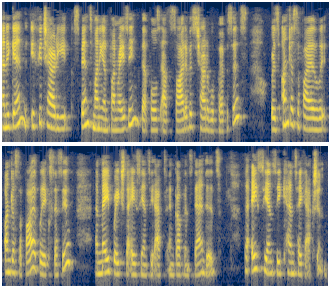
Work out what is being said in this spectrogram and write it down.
And again, if your charity spends money on fundraising that falls outside of its charitable purposes or is unjustifiably, unjustifiably excessive and may breach the ACNC Act and governance standards, the ACNC can take action.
